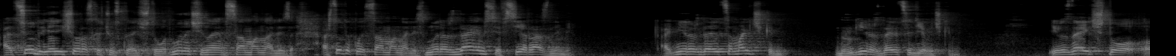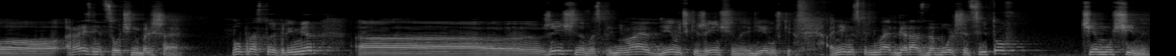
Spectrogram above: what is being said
Отсюда я еще раз хочу сказать, что вот мы начинаем с самоанализа. А что такое самоанализ? Мы рождаемся все разными. Одни рождаются мальчиками, другие рождаются девочками. И вы знаете, что э, разница очень большая. Ну, простой пример. Э, женщины воспринимают, девочки, женщины, девушки, они воспринимают гораздо больше цветов, чем мужчины.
